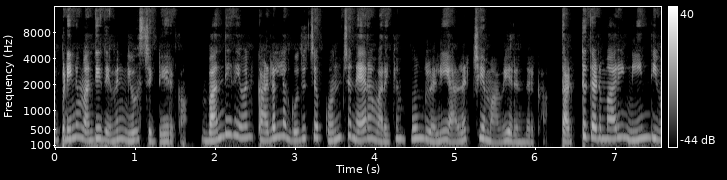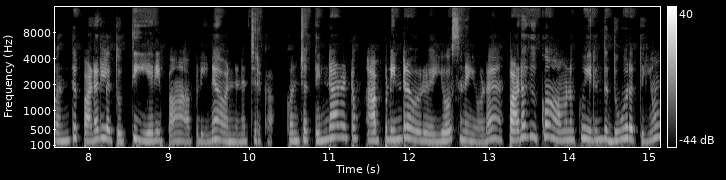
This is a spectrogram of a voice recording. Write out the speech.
இப்படின்னு வந்தியத்தேவன் யோசிச்சுக்கிட்டே இருக்கான். வந்தியத்தேவன் கடல்ல குதிச்ச கொஞ்ச நேரம் வரைக்கும் பூங்குழலி அலட்சியமாவே இருந்திருக்கா. தட்டு தடுமாறி நீந்தி வந்து படகுல தொத்தி ஏறிப்பான் அப்படின்னு அவன் நினைச்சிருக்கா. கொஞ்சம் திண்டாடட்டும் அப்படின்ற ஒரு யோசனையோட படகுக்கும் அவனுக்கும் இருந்த தூரத்தையும்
